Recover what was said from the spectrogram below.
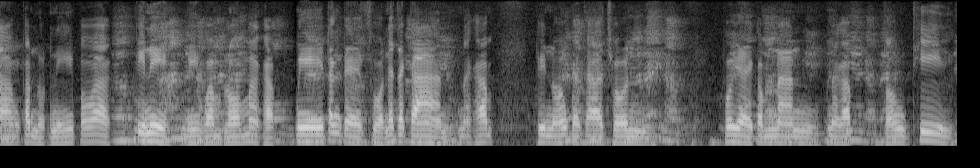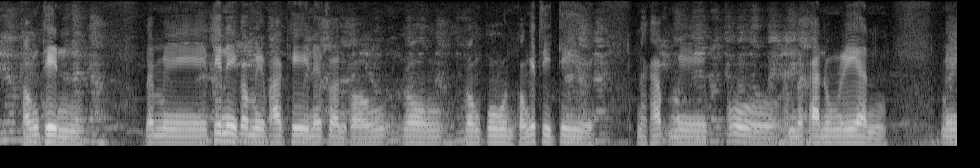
ตามกำหนดนี้ เพราะว่าที่นี่มีความพร้อมมากครับ มีตั้งแต่ส่วนราชการนะครับ พี่น้องประชาชน ผู้ใหญ่กำนันนะครับท้องที่ท้องถิ่นและมีที่นี่ก็มีภาคีในส่วนของโรงโรงปูนของ s c g นะครับ มีผู้อำนวยการโรงเรียน มี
